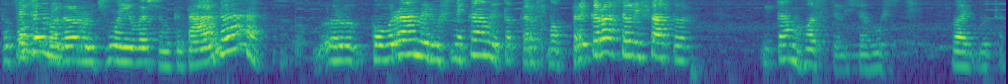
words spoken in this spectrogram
То Такими- ковер ручної вишивки, так? Так, коврами, рушниками, так красно прикрасили шатор. І там гостилися гості. Свадьбу так.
